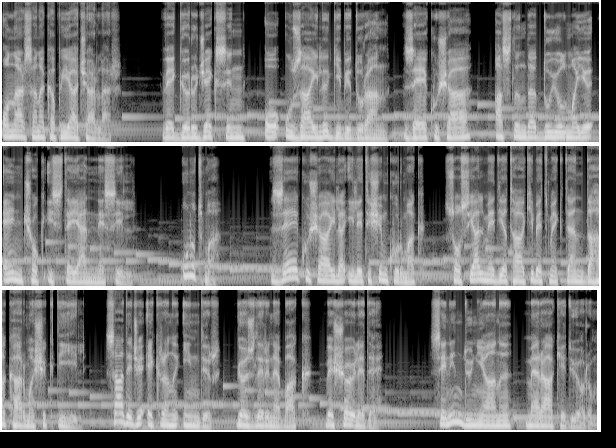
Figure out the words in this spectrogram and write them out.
onlar sana kapıyı açarlar. Ve göreceksin o uzaylı gibi duran Z kuşağı aslında duyulmayı en çok isteyen nesil. Unutma, Z kuşağıyla iletişim kurmak, sosyal medya takip etmekten daha karmaşık değil. Sadece ekranı indir, gözlerine bak ve şöyle de, senin dünyanı merak ediyorum.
